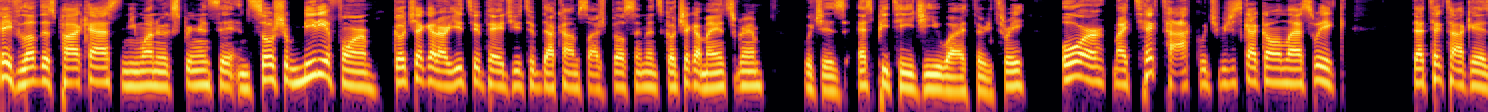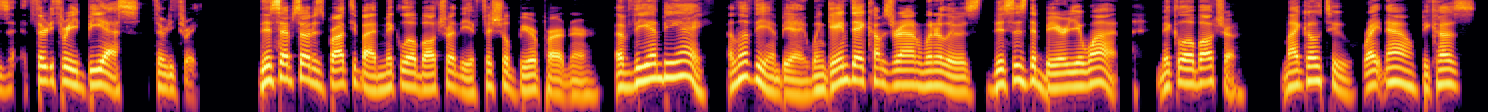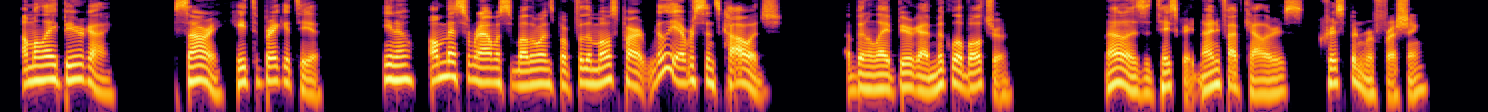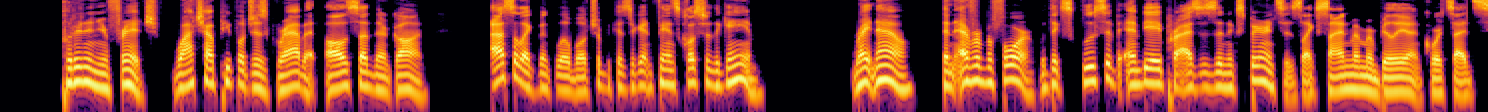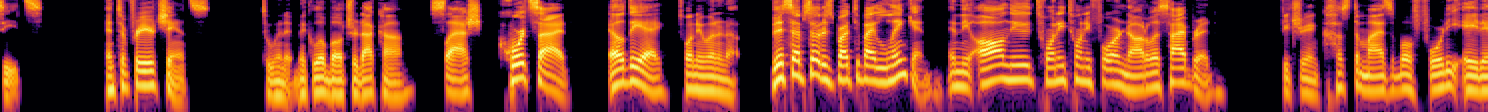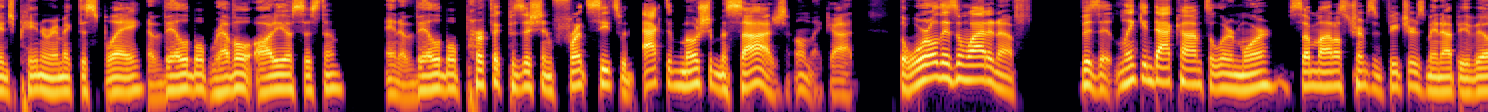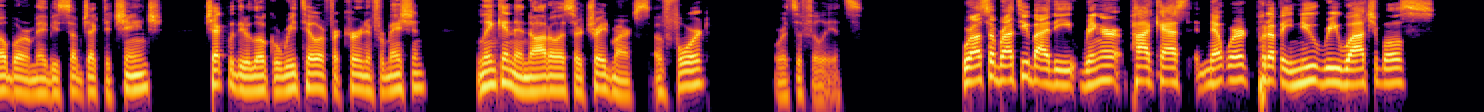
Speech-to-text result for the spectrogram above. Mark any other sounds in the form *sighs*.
Hey, if you love this podcast and you want to experience it in social media form, go check out our YouTube page, youtube.com slash Bill Simmons. Go check out my Instagram, which is SPTGUY33, or my TikTok, which we just got going last week. That TikTok is 33BS33. This episode is brought to you by Michelob Ultra, the official beer partner of the NBA. I love the NBA. When game day comes around, win or lose, this is the beer you want. Michelob Ultra, my go-to right now because I'm a light beer guy. Sorry, hate to break it to you. You know, I'll mess around with some other ones, but for the most part, really ever since college, I've been a light beer guy. Michelob Ultra. Not only does it taste great, 95 calories, crisp and refreshing. Put it in your fridge. Watch how people just grab it. All of a sudden, they're gone. I also like Michelob Ultra because they're getting fans closer to the game right now than ever before with exclusive NBA prizes and experiences like signed memorabilia and courtside seats. Enter for your chance to win at michelobultra.com slash courtside LDA 21 and up. This episode is brought to you by Lincoln and the all new 2024 Nautilus Hybrid featuring a customizable 48 inch panoramic display, available Revel audio system, and available perfect position front seats with active motion massage. Oh my God. The world isn't wide enough. Visit Lincoln.com to learn more. Some models, trims, and features may not be available or may be subject to change. Check with your local retailer for current information. Lincoln and Nautilus are trademarks of Ford or its affiliates. We're also brought to you by the Ringer Podcast Network. Put up a new rewatchables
